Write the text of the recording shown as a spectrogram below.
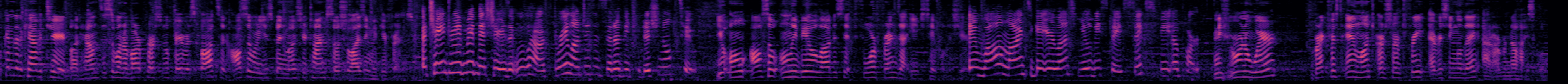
Welcome to the cafeteria, Bloodhounds. This is one of our personal favorite spots and also where you spend most of your time socializing with your friends. A change we've made this year is that we will have three lunches instead of the traditional two. You'll also only be allowed to sit four friends at each table this year. And while in line to get your lunch, you'll be spaced six feet apart. And if you weren't aware, breakfast and lunch are served free every single day at Auburndale High School.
